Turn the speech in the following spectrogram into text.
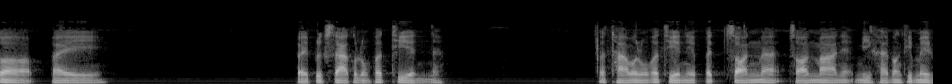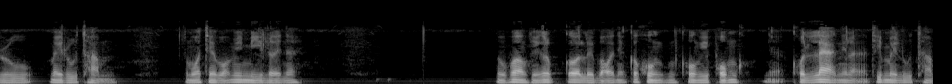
ก็ไป ไปปรึกษากับหลวงพ่อเทียนนะก็ถามว่าหลวงพ่อเทียนเนี่ยสอนมาสอนมาเนี่ย มีใครบ้างที่ไม่รู้ ไม่รู้ธรรมหลวงพ่อเทียนบอกไม่มีเลยนะ หลวงพ่อเขียนก็เลยบอกเนี่ยก็คงคงมีผมเนี่ยคนแรกนี่แหละ ที่ไม่รู้ทำ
